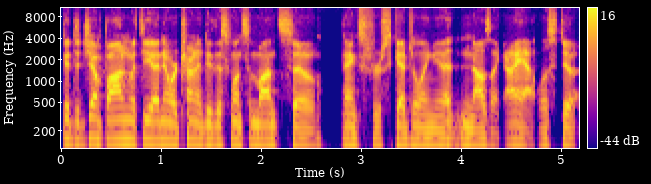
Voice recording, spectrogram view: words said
Good to jump on with you. I know we're trying to do this once a month, so thanks for scheduling it. And I was like, oh, yeah, let's do it.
